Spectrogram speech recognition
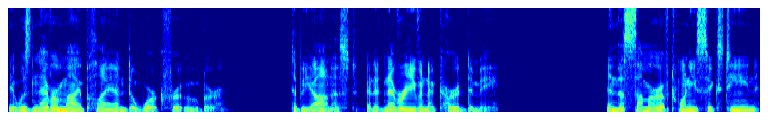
It was never my plan to work for Uber. To be honest, it had never even occurred to me. In the summer of 2016,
